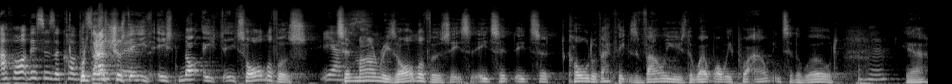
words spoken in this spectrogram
I thought this is a conversation. But that's just it, it's not it's, it's all of us. Yes. Tamara is all of us. It's it's a, it's a code of ethics, values, the way what we put out into the world. Mm-hmm. Yeah,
